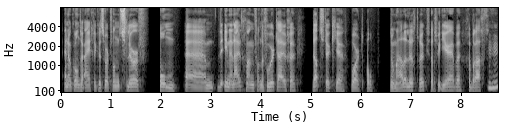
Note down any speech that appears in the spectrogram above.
En dan komt er eigenlijk een soort van slurf om ehm, de in- en uitgang van de voertuigen. Dat stukje wordt op normale luchtdruk, zoals we hier hebben, gebracht. Mhm.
